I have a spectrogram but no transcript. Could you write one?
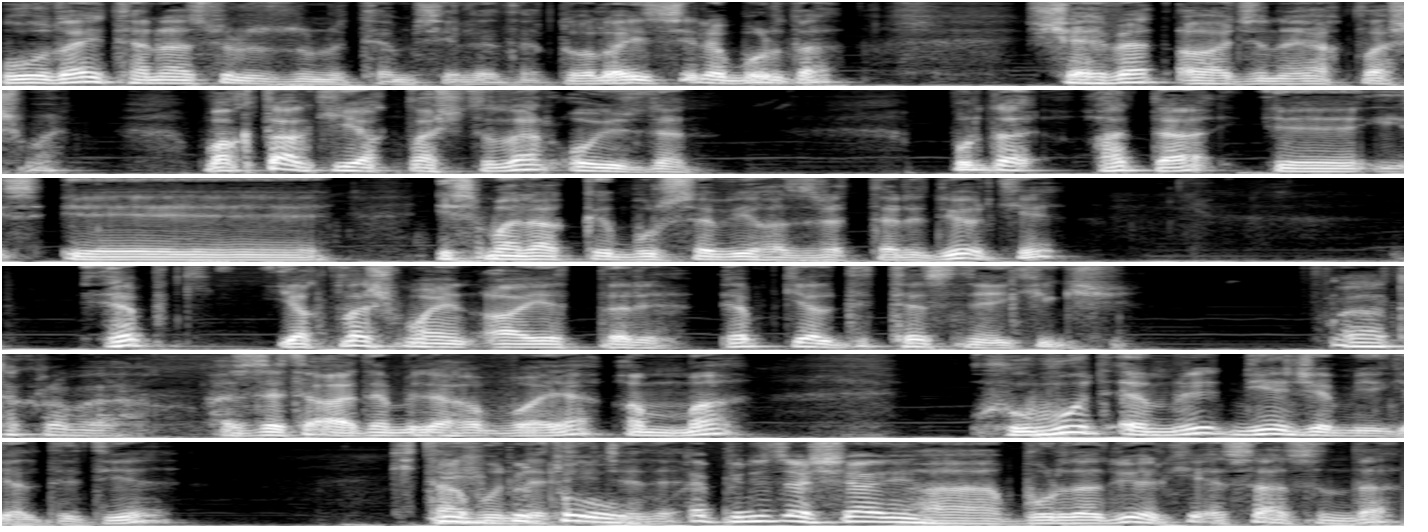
Buğday tenasül uzunu temsil eder. Dolayısıyla burada şehvet ağacına yaklaşmayın. Vaktaki yaklaştılar o yüzden. Burada hatta e, e, İsmail Hakkı Bursevi Hazretleri diyor ki hep yaklaşmayın ayetleri hep geldi tesne iki kişi. Veya takrabaya. Hazreti Adem ile Havva'ya ama hubud emri niye cemiye geldi diye kitabın neticede. Hepiniz aşağı inin. Ha, burada diyor ki esasında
